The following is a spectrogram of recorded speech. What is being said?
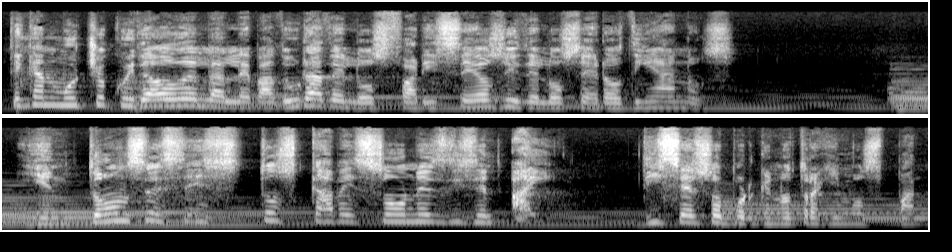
tengan mucho cuidado de la levadura de los fariseos y de los herodianos. Y entonces estos cabezones dicen, ay, dice eso porque no trajimos pan.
